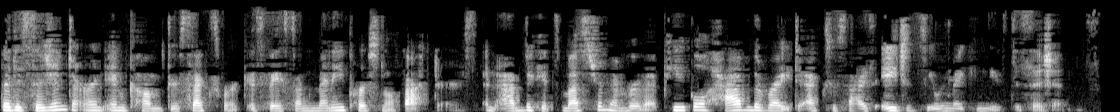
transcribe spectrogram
The decision to earn income through sex work is based on many personal factors, and advocates must remember that people have the right to exercise agency when making these decisions.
